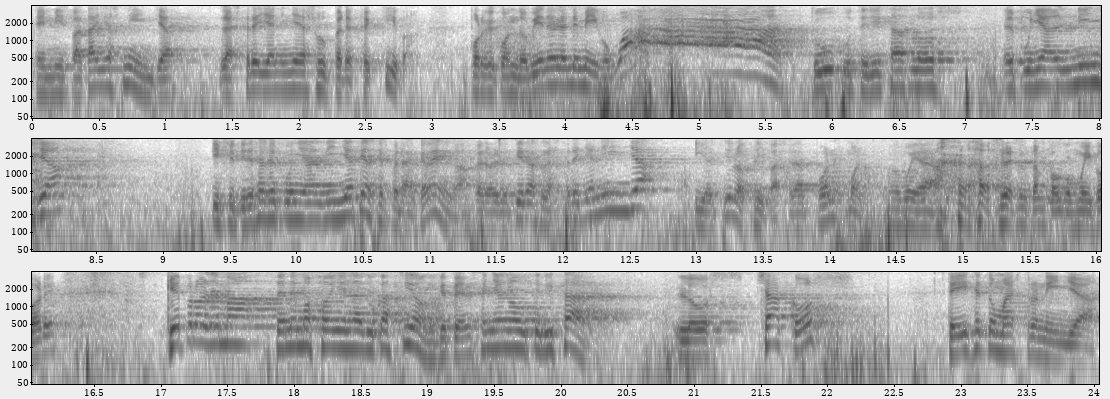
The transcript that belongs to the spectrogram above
En mis batallas ninja, la estrella ninja es súper efectiva. Porque cuando viene el enemigo, ¡guau! Tú utilizas los, el puñal ninja y si utilizas el puñal ninja tienes que esperar a que venga, pero le tiras la estrella ninja y el tío lo flipa, se la pone. Bueno, no voy a hacer tampoco muy core. ¿Qué problema tenemos hoy en la educación? Que te enseñan a utilizar los chacos. Te dice tu maestro ninja,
